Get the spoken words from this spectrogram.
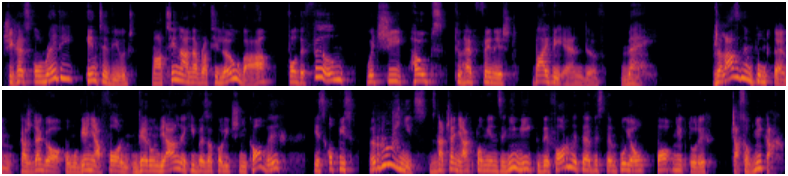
She has already interviewed Martina Navratilova for the film, which she hopes to have finished by the end of May. Żelaznym punktem każdego omówienia form gerundialnych i bezokolicznikowych jest opis różnic w znaczeniach pomiędzy nimi, gdy formy te występują po niektórych czasownikach.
